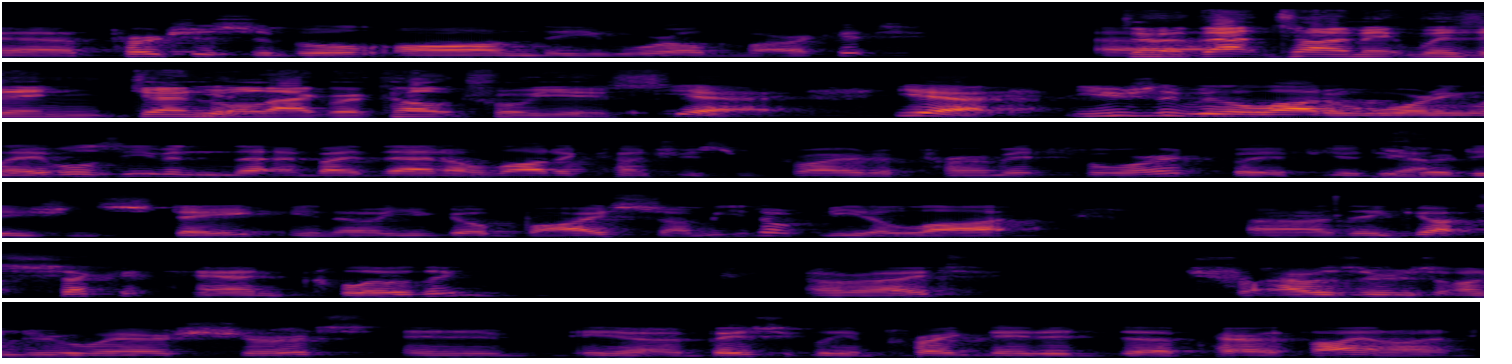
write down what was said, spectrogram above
uh, purchasable on the world market. so at that time it was in general yeah. agricultural use yeah, yeah. Usually with a lot of warning labels. Even that, by then, a lot of countries required a permit for it. But if you're the Yeah. Rhodesian state, you know, you go buy some. You don't need a lot. Uh, they got secondhand clothing. All right, trousers, underwear, shirts, and you know, basically impregnated uh, parathion,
